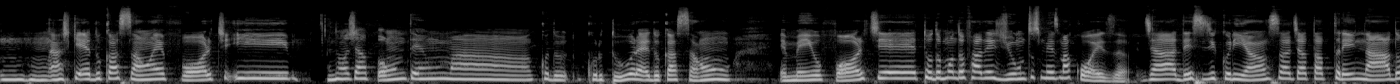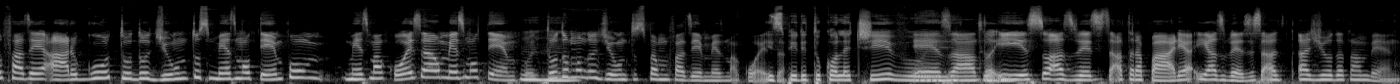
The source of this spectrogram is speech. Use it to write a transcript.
Uhum. Acho que a educação é forte e no Japão tem uma cu- cultura, educação é meio forte, e todo mundo faz juntos a mesma coisa. Já desde criança já tá treinado a fazer algo tudo juntos, mesmo tempo, mesma coisa ao mesmo tempo. Todo mundo juntos vamos fazer a mesma coisa. Espírito coletivo. e Exato. tudo. E isso às vezes atrapalha e às vezes ajuda também.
